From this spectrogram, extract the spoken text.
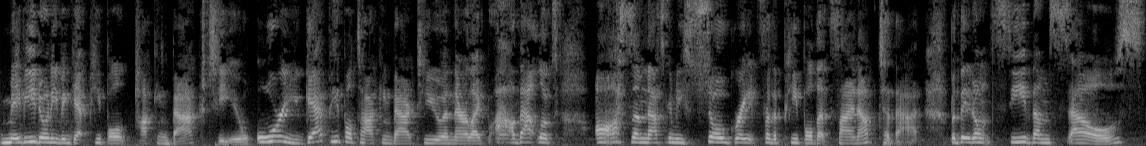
maybe you don't even get people talking back to you or you you get people talking back to you and they're like, wow, that looks awesome. That's going to be so great for the people that sign up to that. But they don't see themselves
